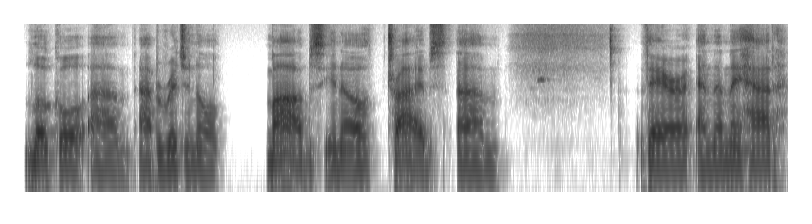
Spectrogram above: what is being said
local um, Aboriginal mobs, you know, tribes um, there. And then they had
